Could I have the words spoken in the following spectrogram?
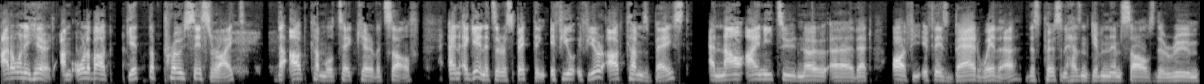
I don't want to hear it. I'm all about get the process right. The outcome will take care of itself. And again, it's a respect thing. If you, if you're outcomes based and now I need to know, uh, that, oh, if you, if there's bad weather, this person hasn't given themselves the room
